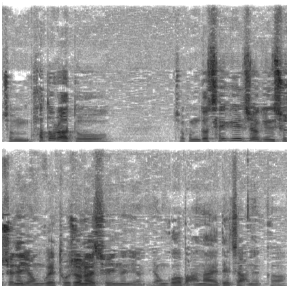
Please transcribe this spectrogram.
좀 하더라도 조금 더 세계적인 수준의 연구에 도전할 수 있는 연- 연구가 많아야 되지 않을까.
